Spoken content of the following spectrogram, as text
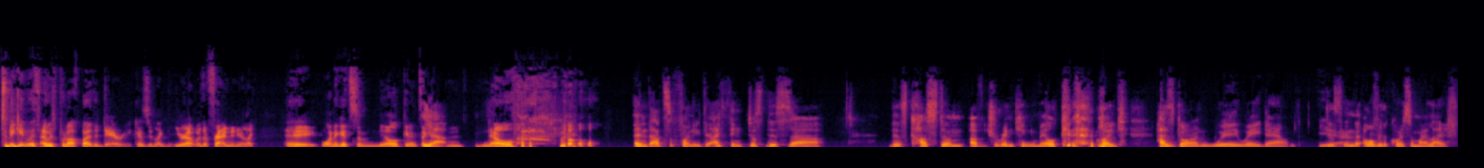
to begin with, I was put off by the dairy because like you're out with a friend and you're like, "Hey, want to get some milk?" And it's like, Yeah. No, no." and that's funny too. I think just this uh this custom of drinking milk like has gone way way down just in the over the course of my life.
